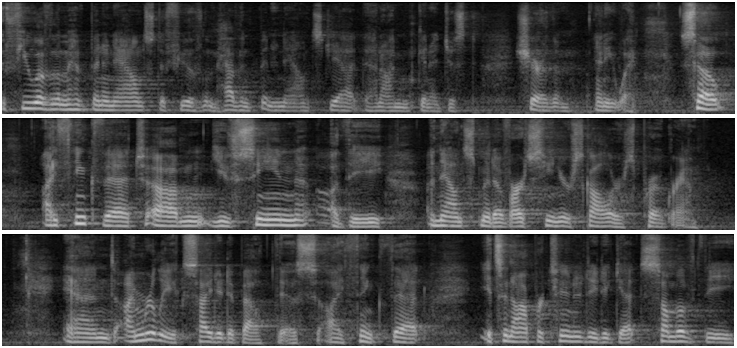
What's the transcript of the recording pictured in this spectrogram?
a few of them have been announced, a few of them haven't been announced yet, and I'm going to just share them anyway. So I think that um, you've seen uh, the announcement of our Senior Scholars Program. And I'm really excited about this. I think that it's an opportunity to get some of the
